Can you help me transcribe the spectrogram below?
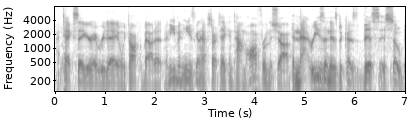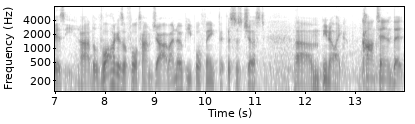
I text Sager every day and we talk about it. And even he's gonna have to start taking time off from the shop. And that reason is because this is so busy. Uh, the vlog is a full-time job. I know people people think that this is just, um, you know, like content that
